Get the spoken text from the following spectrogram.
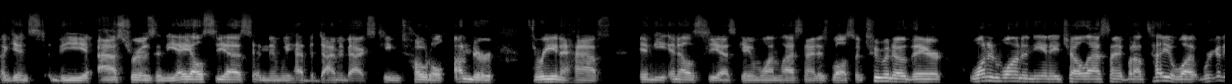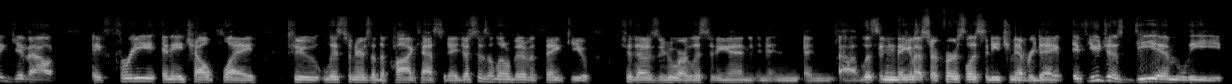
against the Astros in the ALCS, and then we had the Diamondbacks team total under three and a half in the NLCS game one last night as well. So two and zero oh there, one and one in the NHL last night. But I'll tell you what, we're going to give out a free NHL play to listeners of the podcast today, just as a little bit of a thank you to those who are listening in and, and, and uh, listening, making us our first listen each and every day. If you just DM Lee,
